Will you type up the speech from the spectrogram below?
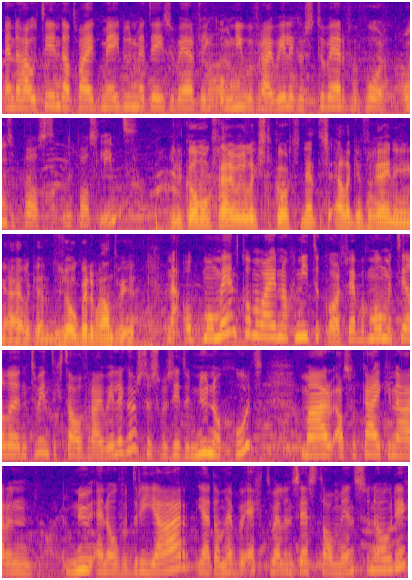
En dat houdt in dat wij meedoen met deze werving om nieuwe vrijwilligers te werven voor onze post, de post Liemt. Jullie komen ook vrijwilligers tekort, net als elke vereniging eigenlijk, en dus ook bij de brandweer? Nou, op het moment komen wij nog niet tekort. We hebben momenteel een twintigtal vrijwilligers, dus we zitten nu nog goed. Maar als we kijken naar een nu en over drie jaar, ja, dan hebben we echt wel een zestal mensen nodig.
